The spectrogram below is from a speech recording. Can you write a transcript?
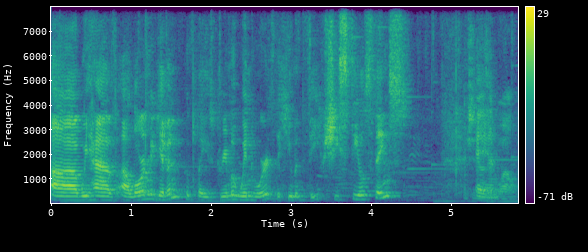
Uh, we have uh, Lauren McGibbon who plays Grima Windward, the human thief. She steals things. And she does And- it well.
